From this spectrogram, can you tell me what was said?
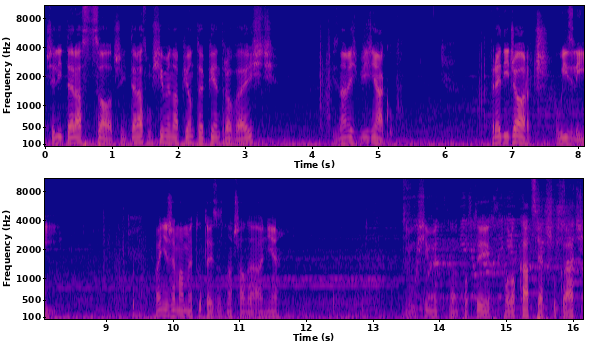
Czyli teraz co? Czyli teraz musimy na piąte piętro wejść i znaleźć bliźniaków. Freddy George, Weasley. Fajnie, że mamy tutaj zaznaczone, a nie... Nie musimy tam po tych, po lokacjach szukać.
